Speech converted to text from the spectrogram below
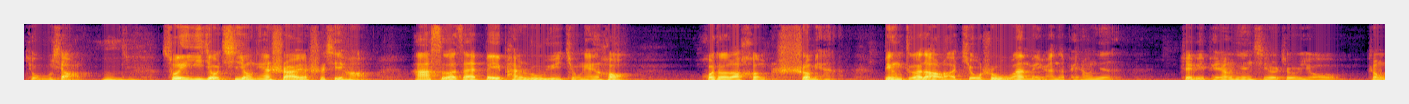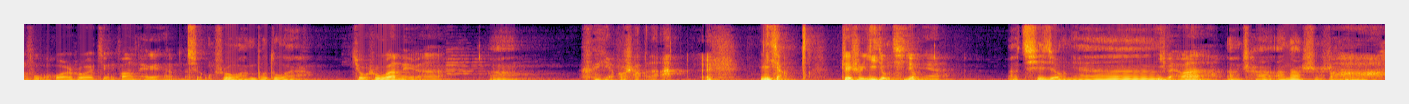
就无效了。嗯，所以一九七九年十二月十七号，阿瑟在被判入狱九年后，获得了赦赦免，并得到了九十五万美元的赔偿金。这笔赔偿金其实就是由政府或者说警方赔给他们的，九十五万不多呀。九十五万美元啊，也不少的啊。你想，这是一九七九年，啊，七九年一百万啊，啊，差啊，那是啊。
